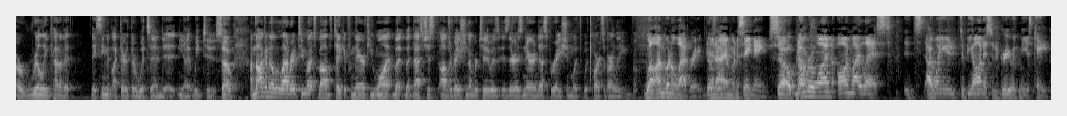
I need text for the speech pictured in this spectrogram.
are really kind of at they seem like they're at their wits end at, you know at week two. So i'm not going to elaborate too much bob's take it from there if you want but but that's just observation number two is, is there is an air of desperation with with parts of our league. Well i'm going to elaborate Go and i am going to say names. So oh, number one on my list it's i want you to be honest and agree with me is cabe.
